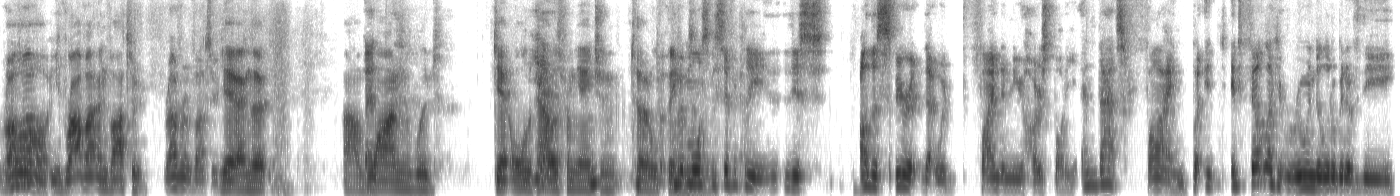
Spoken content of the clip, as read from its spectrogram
Raava, Oh, Raava and Vaatu. Raava and Vaatu. Yeah, and the uh, And- one would get all the Yeah. powers from the ancient turtle but, things. but more and- specifically, this other spirit that would find a new host body, and that's fine. But it it felt like it ruined a little bit of the.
